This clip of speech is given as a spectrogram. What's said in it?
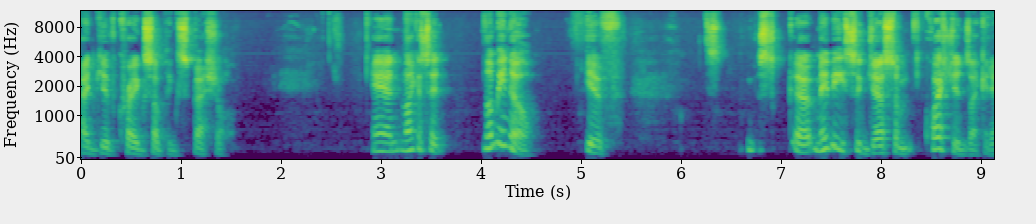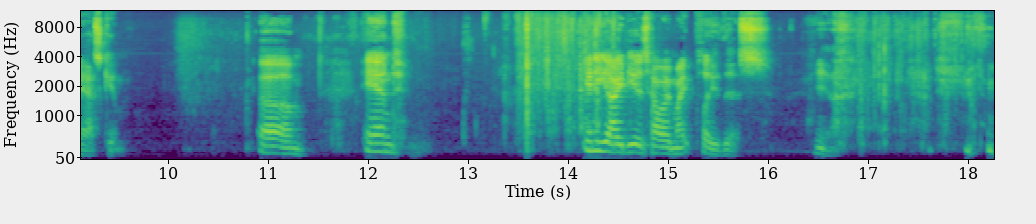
I'd give Craig something special. And like I said, let me know if uh, maybe suggest some questions I could ask him. Um, and any ideas how I might play this? Yeah.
